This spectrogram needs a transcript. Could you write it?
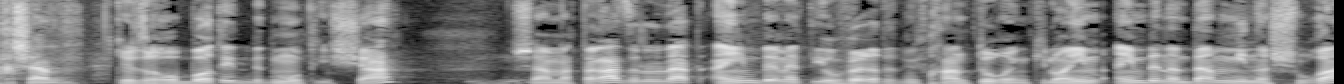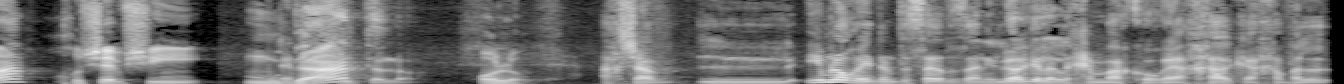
עכשיו, כאילו זה רובוטית בדמות אישה, שהמטרה זה לדעת האם באמת היא עוברת את מבחן טורינג, כאילו האם, האם בן אדם מן השורה חושב שהיא מודעת או לא. או לא. עכשיו, אם לא ראיתם את הסרט הזה, אני לא אגלה לכם מה קורה אחר כך, אבל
